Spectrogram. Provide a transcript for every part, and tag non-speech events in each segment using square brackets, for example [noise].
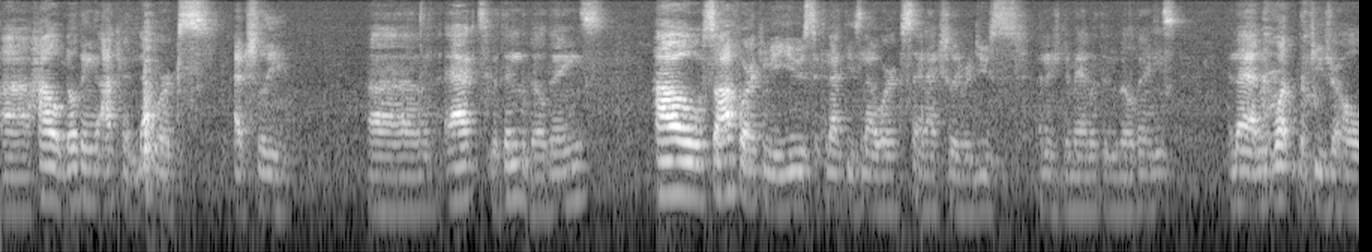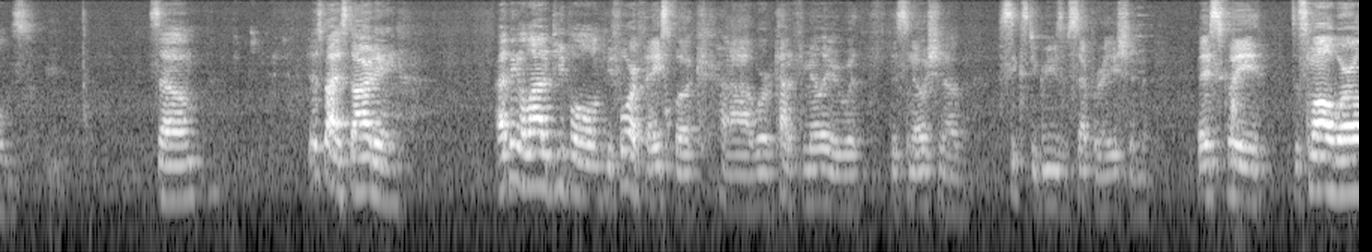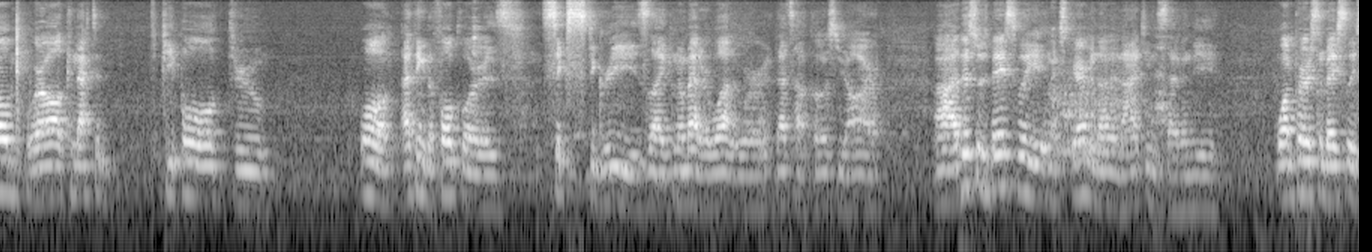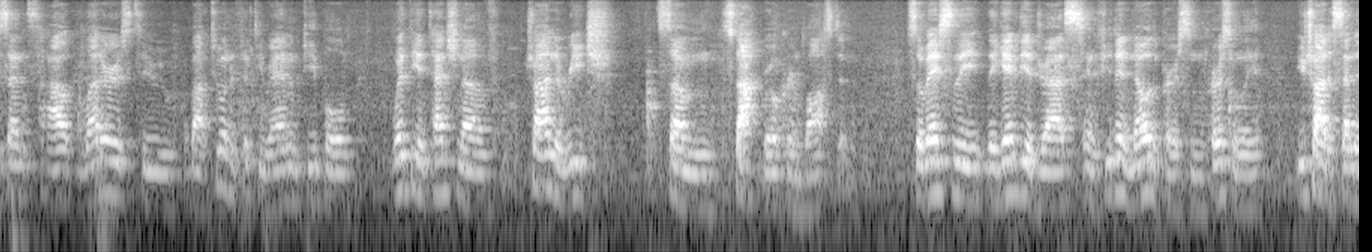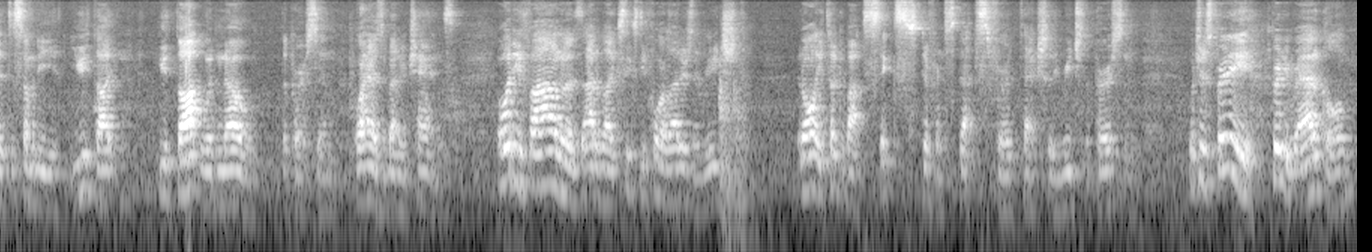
uh, how building occupant networks actually uh, act within the buildings, how software can be used to connect these networks and actually reduce energy demand within buildings, and then what the future holds. So, just by starting, I think a lot of people before Facebook uh, were kind of familiar with this notion of six degrees of separation. Basically, it's a small world. We're all connected people through, well, I think the folklore is six degrees, like no matter what, we're, that's how close we are. Uh, this was basically an experiment done in 1970. One person basically sent out letters to about 250 random people with the intention of trying to reach some stockbroker in Boston. So basically, they gave the address, and if you didn't know the person personally, you tried to send it to somebody you thought you thought would know the person or has a better chance. And what he found was out of like 64 letters that reached, it only took about six different steps for it to actually reach the person, which is pretty pretty radical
